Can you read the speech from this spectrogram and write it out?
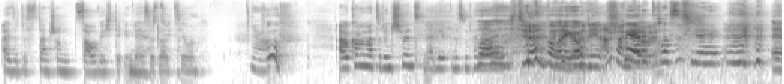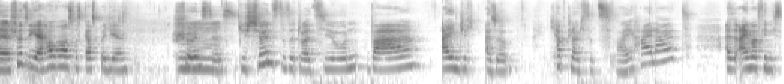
Also das ist dann schon sau wichtig in der ja, Situation. Ja. Puh. Aber kommen wir mal zu den schönsten Erlebnissen oh. vielleicht. Oh, oh mein Gott, den Anfang Schwere Kost hier. äh, Schulze, ja, hau raus, was gab's bei dir? Schönstes. Mm, die schönste Situation war eigentlich, also ich habe glaube ich so zwei Highlights. Also einmal finde ich es,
